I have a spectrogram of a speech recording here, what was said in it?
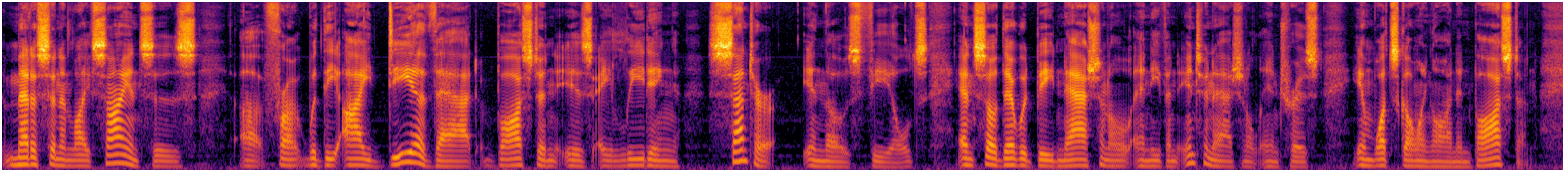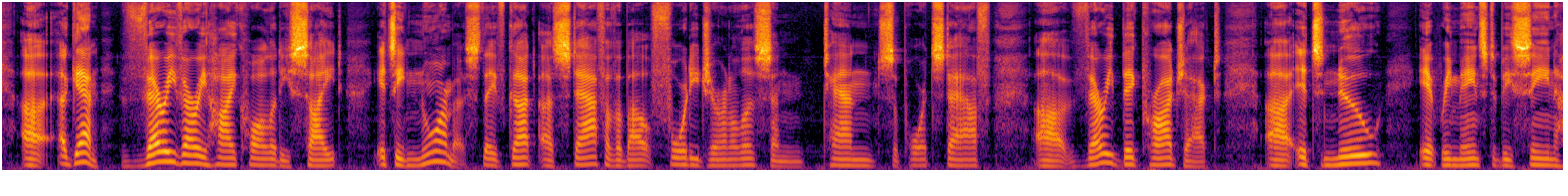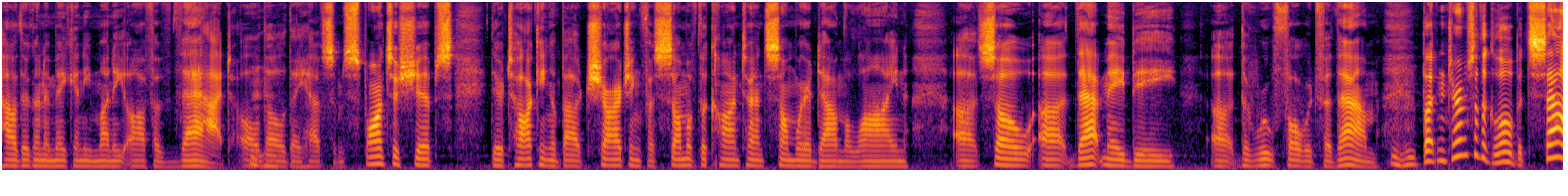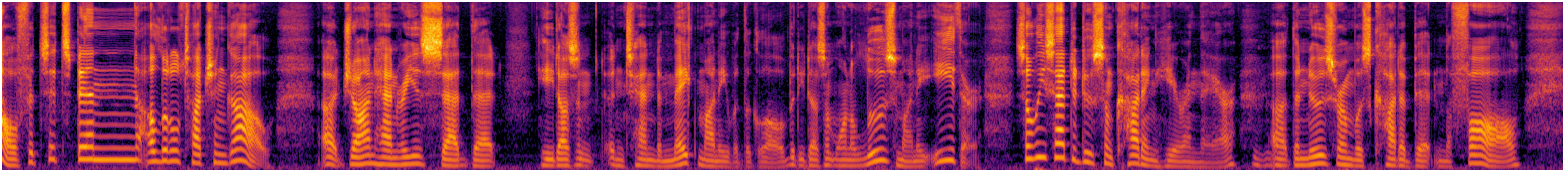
medicine and life sciences uh, from, with the idea that Boston is a leading center in those fields, and so there would be national and even international interest in what's going on in Boston. Uh, again, very, very high quality site. It's enormous. They've got a staff of about 40 journalists and 10 support staff. Uh, very big project. Uh, it's new it remains to be seen how they're going to make any money off of that, although mm-hmm. they have some sponsorships. They're talking about charging for some of the content somewhere down the line. Uh, so uh, that may be. Uh, the route forward for them, mm-hmm. but in terms of the globe itself, it's it's been a little touch and go. Uh, John Henry has said that he doesn't intend to make money with the Globe, but he doesn't want to lose money either. So he's had to do some cutting here and there. Mm-hmm. Uh, the newsroom was cut a bit in the fall.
